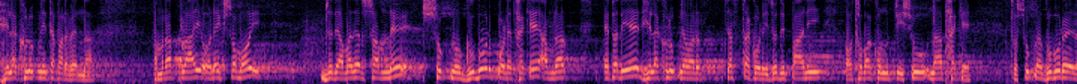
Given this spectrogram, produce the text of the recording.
ঢিলা খুলুক নিতে পারবেন না। আমরা প্রায় অনেক সময় যদি আমাদের সামনে শুকনো গোবর পড়ে থাকে, আমরা এটা দিয়ে ঢিলা খুলুক নেওয়ার চেষ্টা করি, যদি পানি অথবা কোন টিস্যু না থাকে। তো শুকনো গোবরের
